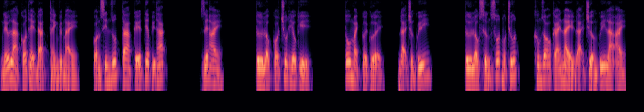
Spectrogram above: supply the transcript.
nếu là có thể đạt thành việc này, còn xin giúp ta kế tiếp ủy thác. Giết hay. Từ lộc có chút hiếu kỳ. Tô mạch cười cười, đại trưởng quỹ. Từ lộc sửng sốt một chút, không rõ cái này đại trưởng quỹ là ai.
